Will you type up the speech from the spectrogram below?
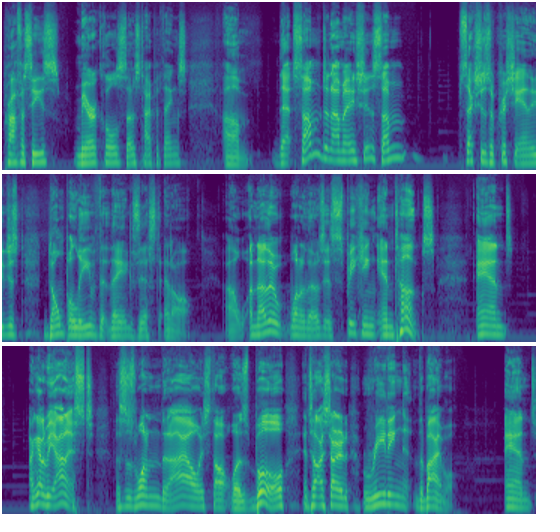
prophecies, miracles, those type of things. Um, that some denominations, some sections of Christianity just don't believe that they exist at all. Uh, another one of those is speaking in tongues. And I got to be honest, this is one that I always thought was bull until I started reading the Bible. And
